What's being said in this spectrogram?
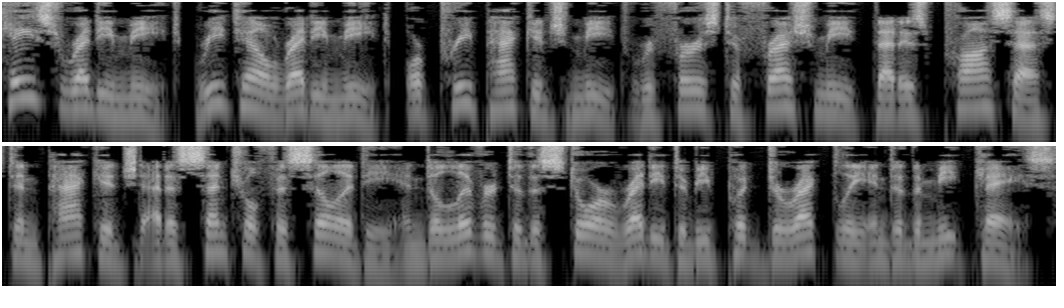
Case-ready meat, retail-ready meat, or pre-packaged meat refers to fresh meat that is processed and packaged at a central facility and delivered to the store ready to be put directly into the meat case.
